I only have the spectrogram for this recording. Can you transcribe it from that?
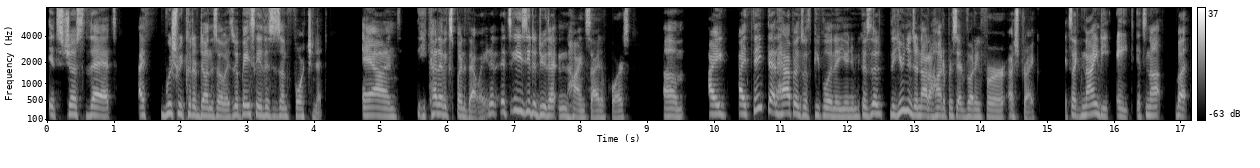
It's just that I wish we could have done this otherwise. But basically, this is unfortunate. And he kind of explained it that way. It's easy to do that in hindsight, of course. Um, I I think that happens with people in a union because the, the unions are not 100% voting for a strike. It's like 98. It's not, but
